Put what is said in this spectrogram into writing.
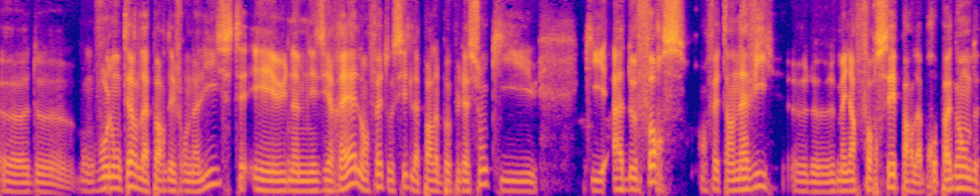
euh, volontaire de la part des journalistes et une amnésie réelle en fait aussi de la part de la population qui qui a de force en fait un avis euh, de, manière forcée par la propagande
